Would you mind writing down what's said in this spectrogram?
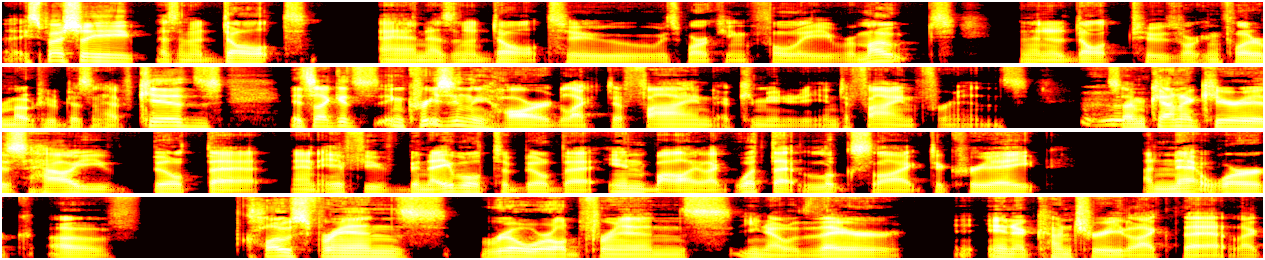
especially as an adult and as an adult who is working fully remote and an adult who's working fully remote who doesn't have kids. It's like it's increasingly hard like to find a community and to find friends. Mm-hmm. So I'm kind of curious how you've built that and if you've been able to build that in Bali, like what that looks like to create a network of close friends, real world friends, you know, they're in a country like that? Like,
